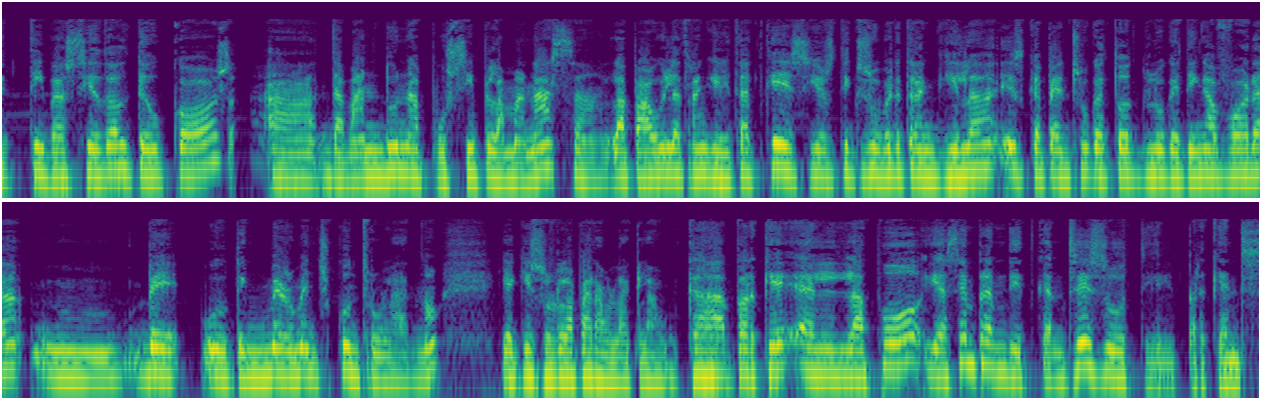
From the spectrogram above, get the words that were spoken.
activació del teu cos eh, davant d'una possible amenaça. La pau i la tranquil·litat, que és? Si jo estic super tranquil·la, és que penso que tot el que tinc a fora, mm, bé, ho tinc més o menys controlat, no? I aquí surt la paraula clau. Que, perquè el, la por, ja sempre hem dit que ens és útil, perquè ens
